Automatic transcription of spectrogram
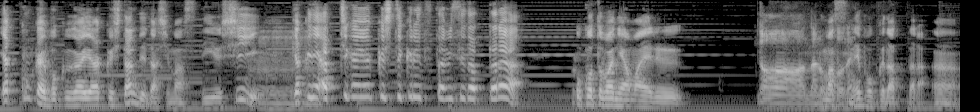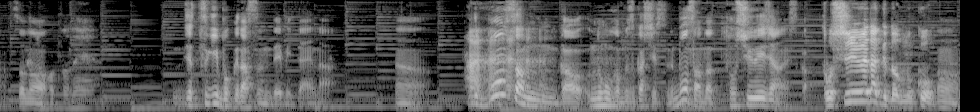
いや今回僕が予約したんで出しますっていうし、うん。逆にあっちが予約してくれてた店だったらお言葉に甘えるああなるほますねどね僕だったら、うん、そのね。じゃあ次僕出すんでみたいな、うん、でボンさんがの方が難しいですね。ボンさんだって年上じゃないですか、年上だけど向こううん、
